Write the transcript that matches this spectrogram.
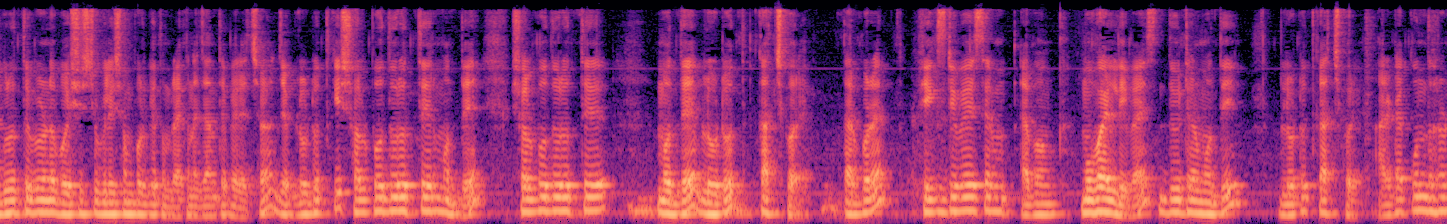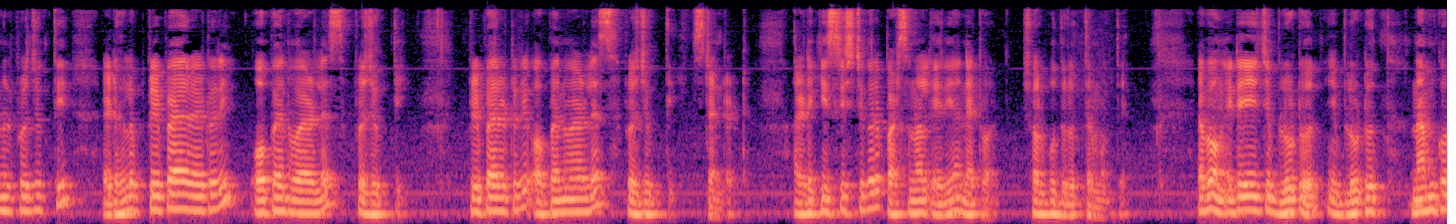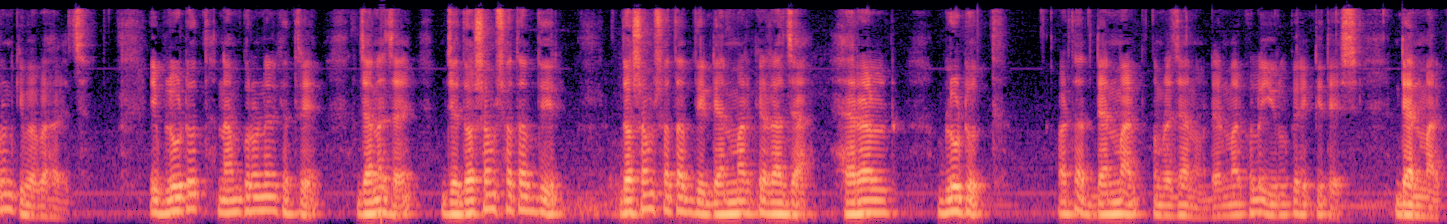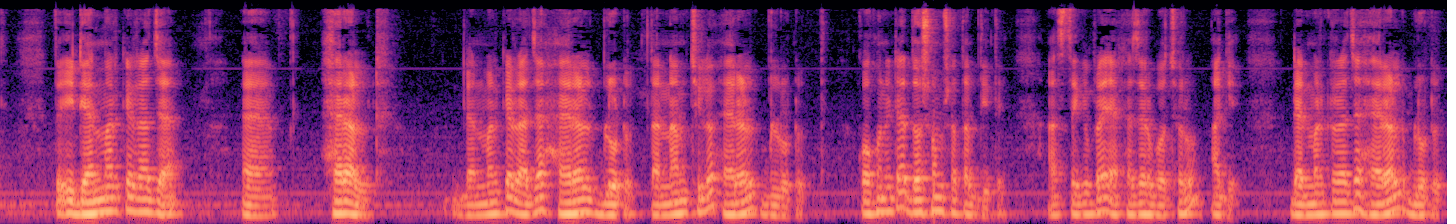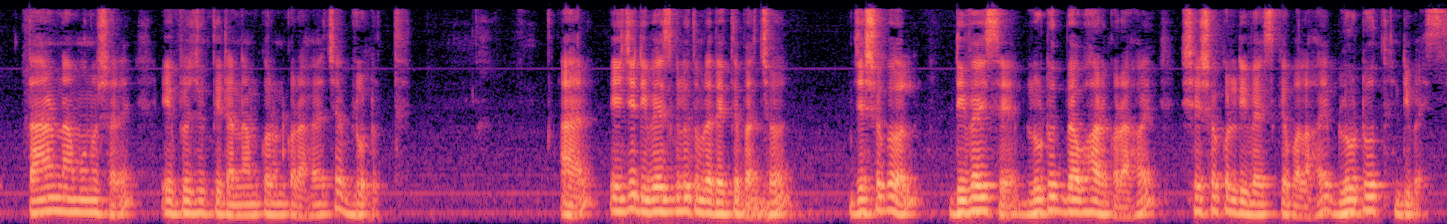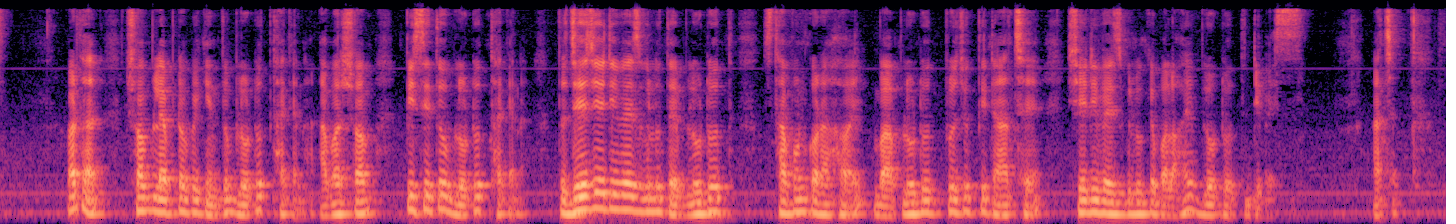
গুরুত্বপূর্ণ বৈশিষ্ট্যগুলি সম্পর্কে তোমরা এখানে জানতে পেরেছ যে ব্লুটুথ কি স্বল্প দূরত্বের মধ্যে, স্বল্প দূরত্বের মধ্যে ব্লুটুথ কাজ করে। তারপরে ফিক্সড ডিভাইসের এবং মোবাইল ডিভাইস দুইটার মধ্যেই ব্লুটুথ কাজ করে। আর এটা কোন ধরনের প্রযুক্তি? এটা হলো প্রিপারেটরি ওপেন ওয়্যারলেস প্রযুক্তি। প্রিপারেটরি ওপেন ওয়্যারলেস প্রযুক্তি স্ট্যান্ডার্ড আর এটা কি সৃষ্টি করে? পার্সোনাল এরিয়া নেটওয়ার্ক স্বল্প দূরত্বের মধ্যে। এবং এটা এই যে ব্লুটুথ, এই ব্লুটুথ নামকরণ কীভাবে হয়েছে? এই ব্লুটুথ নামকরণের ক্ষেত্রে জানা যায় যে দশম শতাব্দীর দশম শতাব্দীর ডেনমার্কের রাজা হ্যারাল্ড ব্লুটুথ অর্থাৎ ডেনমার্ক, তোমরা জানো, ডেনমার্ক হলো ইউরোপের একটি দেশ, ডেনমার্ক। তো এই ডেনমার্কের রাজা হ্যারাল্ড ডেনমার্কের রাজা হ্যারাল্ড ব্লুটুথ তার নাম ছিল হ্যারাল্ড ব্লুটুথ কখন এটা? দশম শতাব্দীতে, আজ থেকে প্রায় এক হাজার বছরও আগে। ডেনমার্কের রাজা হ্যারাল্ড ব্লুটুথ তার নাম অনুসারে এই প্রযুক্তিটার নামকরণ করা হয়েছে ব্লুটুথ। আর এই যে ডিভাইসগুলো তোমরা দেখতে পাচ্ছ, যে সকল ডিভাইসে ব্লুটুথ ব্যবহার করা হয়, সে সকল ডিভাইসকে বলা হয় ব্লুটুথ ডিভাইস অর্থাৎ সব ল্যাপটপে কিন্তু ব্লুটুথ থাকে না, আবার সব পিসিতেও ব্লুটুথ থাকে না। তো যে যে ডিভাইসগুলোতে ব্লুটুথ স্থাপন করা হয় বা ব্লুটুথ প্রযুক্তিটা আছে, সেই ডিভাইসগুলোকে বলা হয় ব্লুটুথ ডিভাইস আচ্ছা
